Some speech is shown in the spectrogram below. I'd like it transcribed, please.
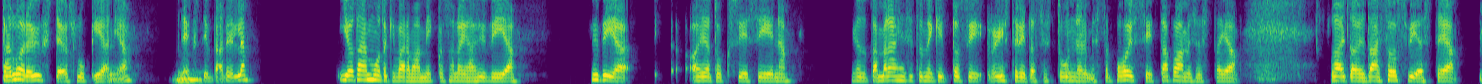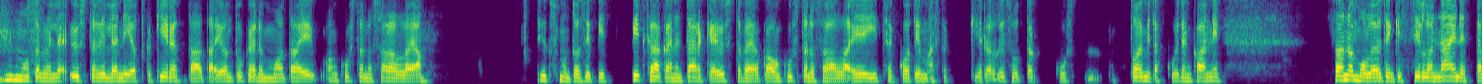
tai luoda yhteys lukijan ja mm. tekstin mm. välille. Jotain muutakin varmaan Mikko sanoi ihan hyviä, hyviä ajatuksia siinä. Ja tota, mä lähdin sitten jotenkin tosi ristiriitaisissa tunnelmissa pois siitä tapaamisesta ja laitoin jotain sosviestejä muutamille ystävilleni, jotka kirjoittaa tai on tukenut mua tai on kustannusalalla. Ja yksi mun tosi pit, pitkäaikainen tärkeä ystävä, joka on kustannusalalla, ei itse kotimaista kirjallisuutta kust, toimita kuitenkaan, niin sanoi mulle jotenkin silloin näin, että,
